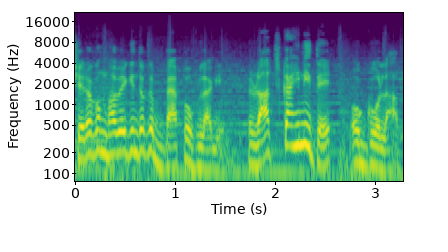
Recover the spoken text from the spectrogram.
সেরকম ভাবে কিন্তু ওকে ব্যাপক লাগে। রাজকাহিনীতে ও গোলাপ।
